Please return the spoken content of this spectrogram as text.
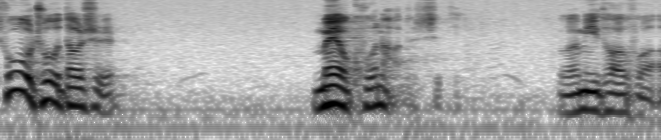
处处都是没有苦恼的世界。阿弥陀佛，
